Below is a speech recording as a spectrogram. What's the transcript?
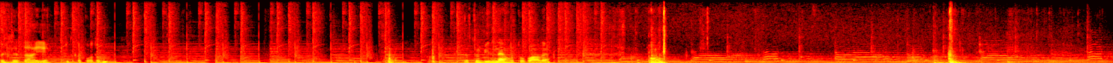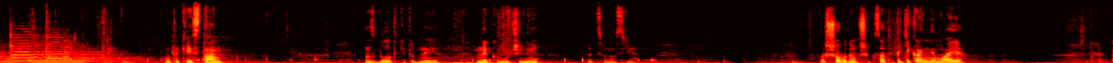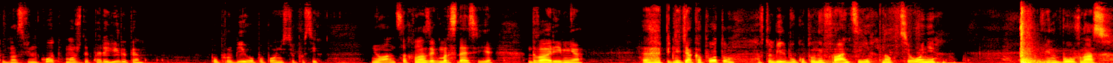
виглядає під капотом. Автомобіль не готували. Отакий стан. У нас болтики тут не, не кручені. Це у нас є? Ну, Що будемо ще казати? Підтікань немає. Тут у нас він-код, можете перевірити по пробігу, по повністю по всіх нюансах. У нас, як в Мерседесі, є два рівня е, підняття капоту. Автомобіль був куплений в Франції на аукціоні. Він був у нас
